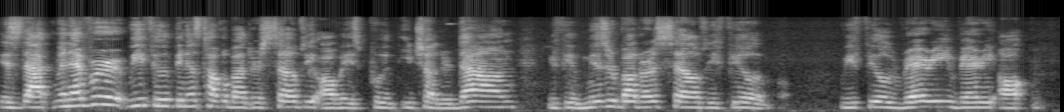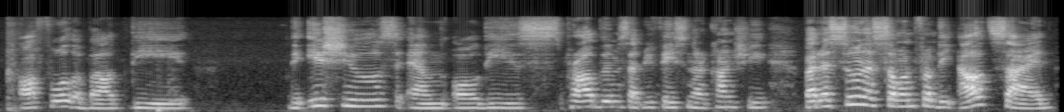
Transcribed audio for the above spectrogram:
is that whenever we Filipinos talk about ourselves, we always put each other down. We feel miserable about ourselves. We feel, we feel very, very aw awful about the the issues and all these problems that we face in our country. But as soon as someone from the outside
